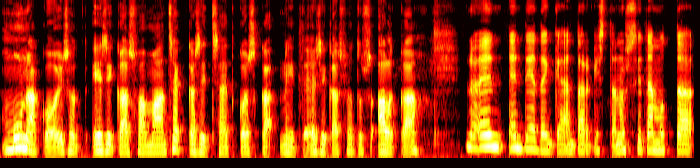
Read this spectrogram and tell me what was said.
munakoisot esikasvamaan. Tsekkasit sä, että koska niiden esikasvatus alkaa? No en, en tietenkään tarkistanut sitä, mutta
